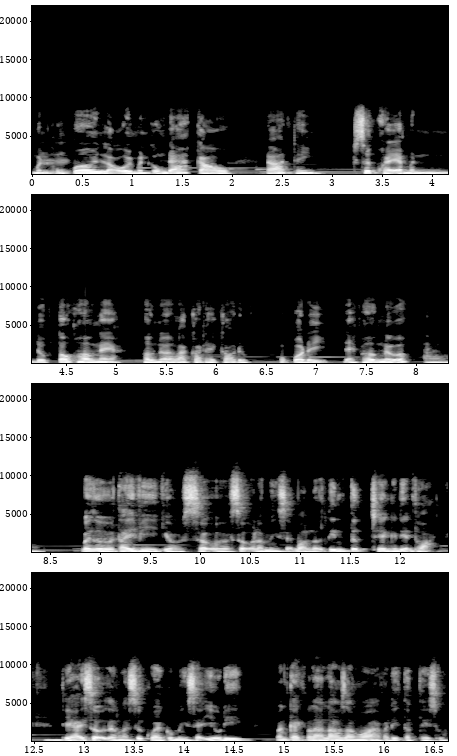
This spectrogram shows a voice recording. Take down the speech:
mình cũng bơi lội mình cũng đá cầu. Đó thì sức khỏe mình được tốt hơn nè hơn nữa là có thể có được một body đẹp hơn nữa. À, bây giờ thay vì kiểu sợ sợ là mình sẽ bỏ lỡ tin tức trên cái điện thoại ừ. thì hãy sợ rằng là sức khỏe của mình sẽ yếu đi bằng cách là lao ra ngoài và đi tập thể dục.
